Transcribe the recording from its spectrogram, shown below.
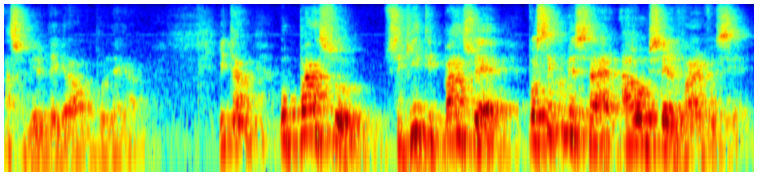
a subir degrau por degrau. Então, o passo, o seguinte passo é você começar a observar você.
